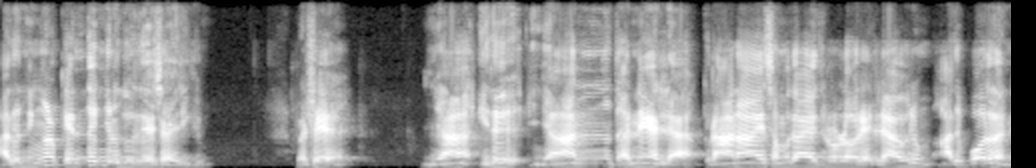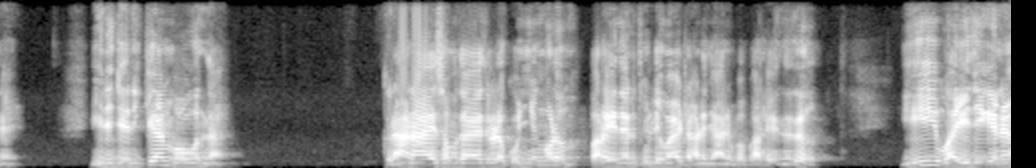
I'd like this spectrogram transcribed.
അത് നിങ്ങൾക്ക് എന്തെങ്കിലും ദുരുദ്ദേശമായിരിക്കും. പക്ഷേ ഞാൻ ഇത് ഞാൻ തന്നെയല്ല ജ്ഞാനായ സമുദായത്തിലുള്ളവരെല്ലാവരും അതുപോലെ തന്നെ. ഇനി ജനിക്കാൻ പോകുന്ന ജ്ഞാനായ സമുദായത്തിലുള്ള കുഞ്ഞുങ്ങളും പറയുന്നതിന് തുല്യമായിട്ടാണ് ഞാനിപ്പോൾ പറയുന്നത്. ഈ വൈദികന്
